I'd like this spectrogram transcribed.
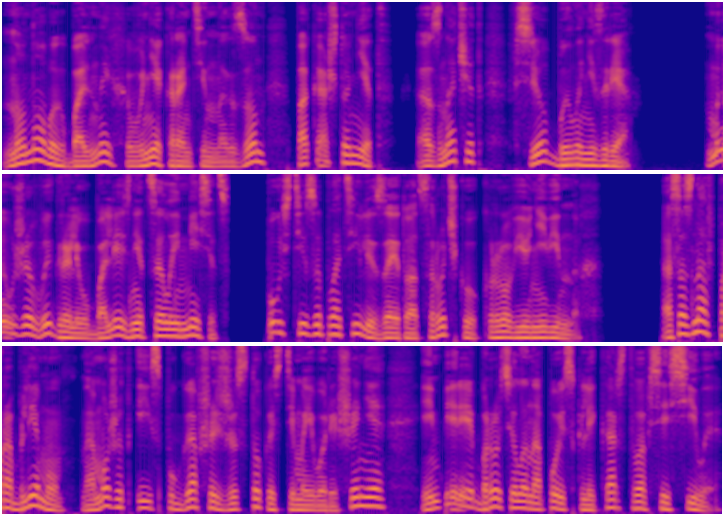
Но новых больных вне карантинных зон пока что нет, а значит, все было не зря. Мы уже выиграли у болезни целый месяц, пусть и заплатили за эту отсрочку кровью невинных. Осознав проблему, а может и испугавшись жестокости моего решения, империя бросила на поиск лекарства все силы.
